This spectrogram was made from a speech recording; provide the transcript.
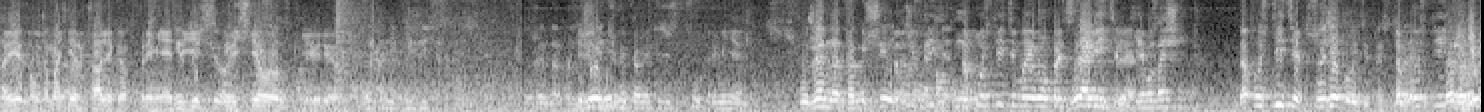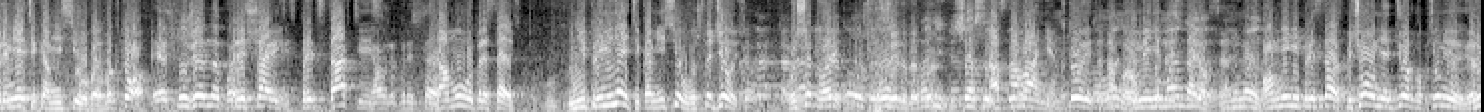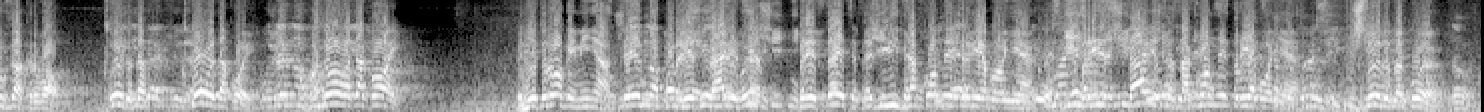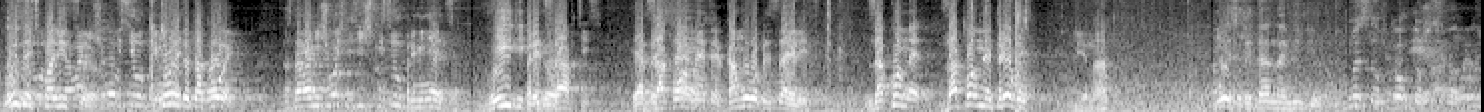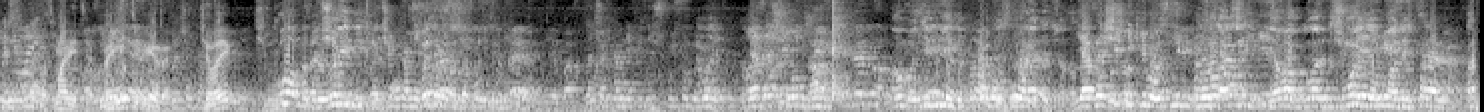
Приехал командир Халиков применять физическую силу к Юрию. Это не физическое. Служебное Серьезными помещение. камнями физическую силу применяешь. Служебное помещение. толкнули? Допустите моего представителя. Я его защитник. Допустите. В суде будете представлять. Допустите. Тоже Не вы- применяйте ко мне силу. Вы кто? Э, помещение. Представитесь, представьтесь. Я уже представил. Кому вы представитесь? Не применяйте ко мне силу. Вы что делаете? Вы что творите? Что это такое? Погодите, сейчас На основании. Кто это Основание. такой? Он мне не представился. понимаете? Он мне не представился. Почему он меня дергал? Почему мне рюкзак рвал? Кто это Выйдите такой? отсюда. Кто вы такой? Кто вы такой? Не трогай меня. Служебное помещение. Представиться, Защитник. представиться, предъявить Защитник законные требования. Здесь Представиться, законные требования. Что это такое? Вызовите полицию. Кто это такой? На основании чего физическая сила применяется? Выйдите. Представьтесь. Я Законное требование. Кому вы представились? Законное, законное требование. Блин, Если данное видео. Смысл в том, то, что смотрите. Посмотрите, примите меры. Человек Зачем, зачем ко мне Зачем ко мне физическую силу? Я защитник. Ну, вы не имеете права. Я защитник его, с ним Ну. Я вам говорю, Почему я не отдел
